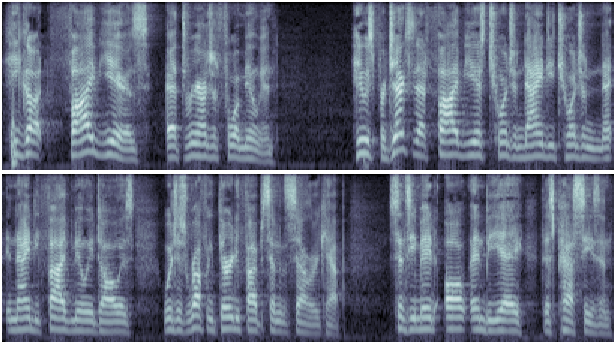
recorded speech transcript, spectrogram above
he got five years at 304 million. He was projected at five years, 290, 295 million dollars, which is roughly 35% of the salary cap, since he made all NBA this past season.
